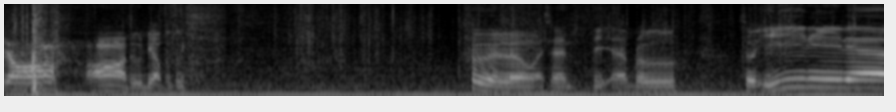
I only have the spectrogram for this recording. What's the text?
Ya. Ah, tu dia apa tu. Alamak cantik lah bro. So ini dia.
